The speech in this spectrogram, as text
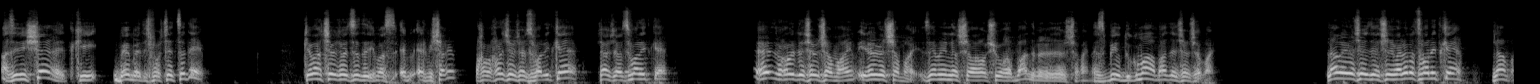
אז היא נשארת, כי באמת יש פה שני צדדים. כיוון שיש שני צדדים, אז הם, הם נשארים. אנחנו יכולים לשם מצווה להתקיים, שם שם מצווה להתקיים. אין מחלוקת לשם שמיים, הלל ושמיים. זה מבין לשיעור הבא, נדבר על שמיים. נסביר דוגמה מה זה לשם שמיים. למה הלל לשם שמיים? למה מצווה להתקיים? למה?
